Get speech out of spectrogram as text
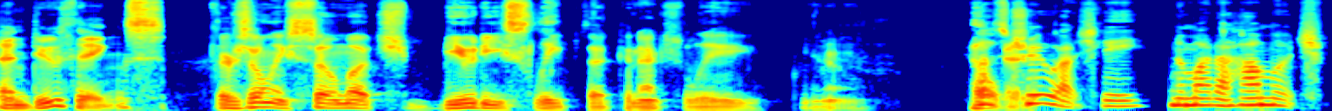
and do things. There's only so much beauty sleep that can actually, you know, help. That's true, actually. No matter how much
